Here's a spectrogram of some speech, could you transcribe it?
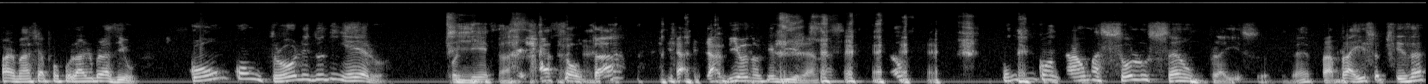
farmácia popular no Brasil, com controle do dinheiro. Porque Sim, tá. já soltar, já, já, viu no que vira. Né? Então, tem que encontrar uma solução para isso. Né? Para isso, precisa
